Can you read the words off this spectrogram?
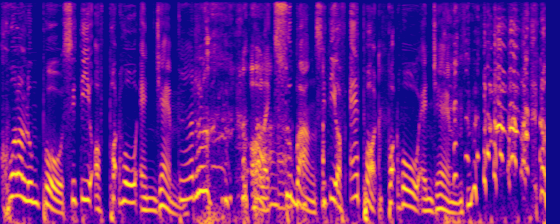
Kuala Lumpur, city of pothole and jam. or like Subang, city of airport, pothole and jam. no,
